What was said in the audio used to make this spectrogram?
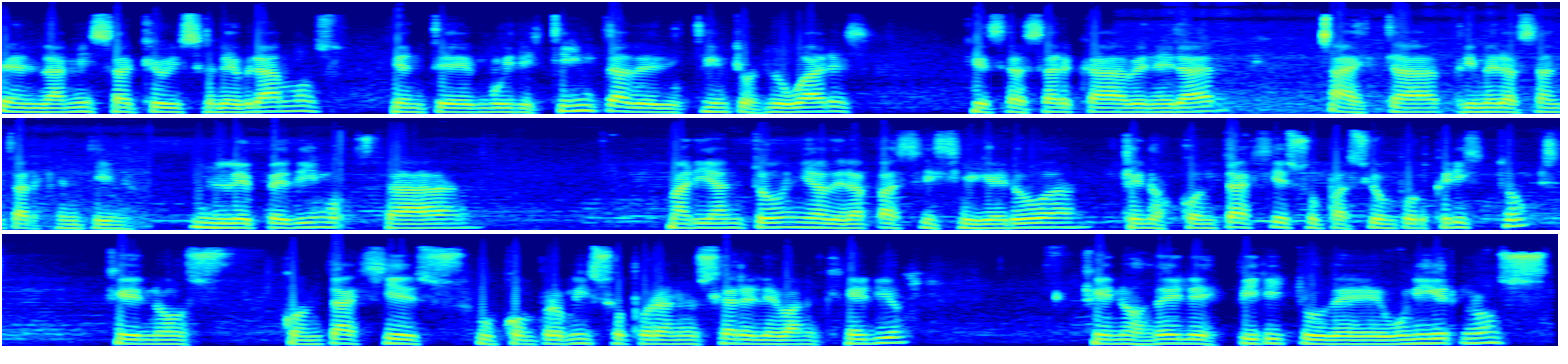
en la misa que hoy celebramos, gente muy distinta de distintos lugares que se acerca a venerar a esta primera santa argentina. Le pedimos a María Antonia de la Paz y Figueroa que nos contagie su pasión por Cristo, que nos contagie su compromiso por anunciar el Evangelio, que nos dé el espíritu de unirnos,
